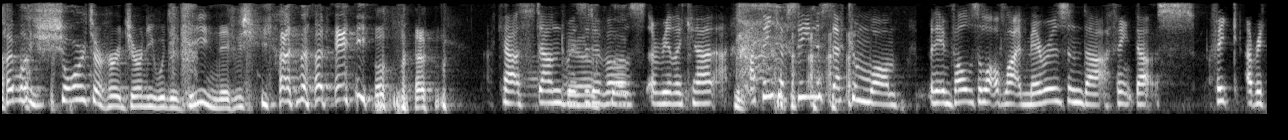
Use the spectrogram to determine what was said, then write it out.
how much shorter her journey would have been if she hadn't had any of them. Can't stand Wizard Yeah, of Oz. I really can't. I think I've seen the second one, and it involves a lot of like mirrors and that. I think that's. I think I, re-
